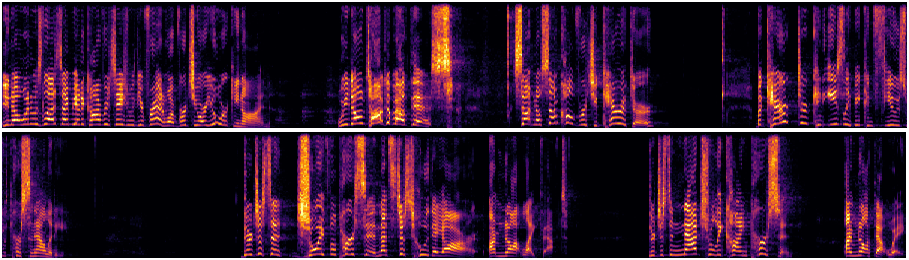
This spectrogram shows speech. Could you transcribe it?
You know, when was the last time you had a conversation with your friend? What virtue are you working on? We don't talk about this. Some, now, some call virtue character, but character can easily be confused with personality. They're just a joyful person. That's just who they are. I'm not like that. They're just a naturally kind person. I'm not that way.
